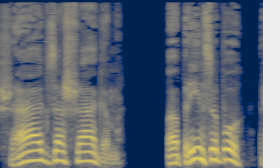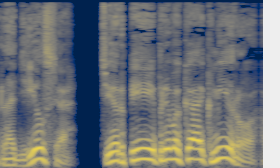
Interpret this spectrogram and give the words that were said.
Шаг за шагом. По принципу «родился, терпи и привыкай к миру».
